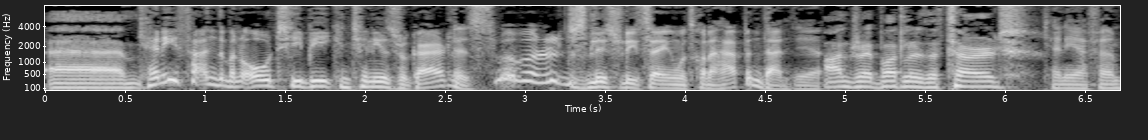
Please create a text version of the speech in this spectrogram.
Um, Kenny fandom and OTB continues regardless? We're just literally saying what's going to happen then. yeah. Andre Butler the third. Kenny FM.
